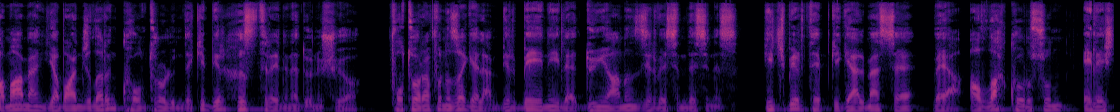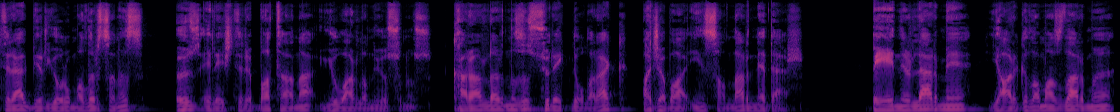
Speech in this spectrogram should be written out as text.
tamamen yabancıların kontrolündeki bir hız trenine dönüşüyor. Fotoğrafınıza gelen bir beğeniyle dünyanın zirvesindesiniz. Hiçbir tepki gelmezse veya Allah korusun eleştirel bir yorum alırsanız öz eleştiri batağına yuvarlanıyorsunuz. Kararlarınızı sürekli olarak acaba insanlar ne der? Beğenirler mi, yargılamazlar mı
